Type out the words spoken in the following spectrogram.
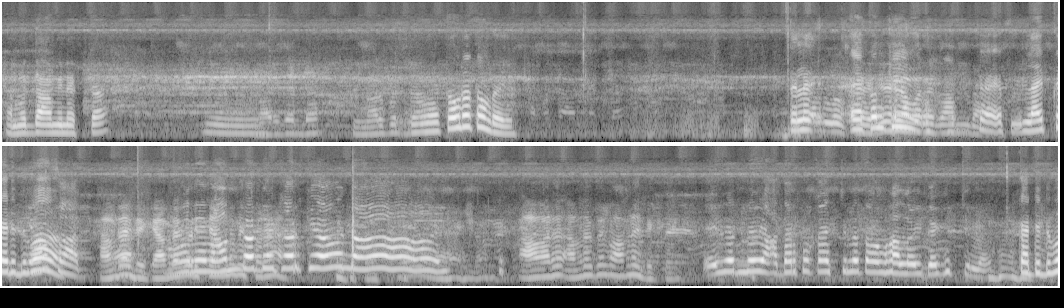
তার মধ্যে আমিন একটা হ্যাঁ, তোমরা তোমরাই তাহলে এখন কি লাইভ কাটি দিব আমরা দেখি আমরা আরে রান্না দেখার কেউ নাই আমরা আমরা করব আমরাই দেখব এই জন্য আধার পোকা ছিল তাও ভালোই দেখিচ্ছিল। কাটি দিব?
